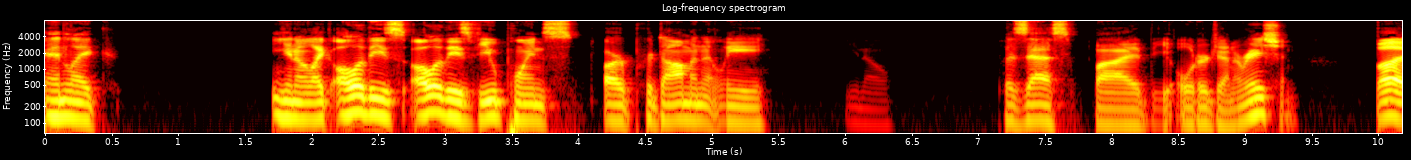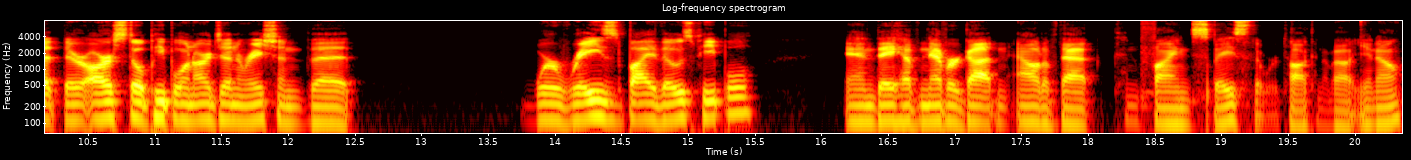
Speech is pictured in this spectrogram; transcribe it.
and like you know like all of these all of these viewpoints are predominantly you know possessed by the older generation but there are still people in our generation that were raised by those people and they have never gotten out of that confined space that we're talking about you know?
